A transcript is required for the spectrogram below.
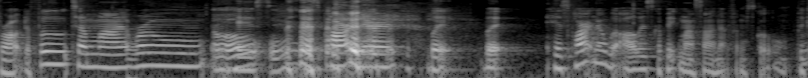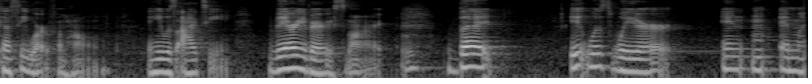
brought the food to my room. Oh, his, oh. his partner, but but his partner would always go pick my son up from school because he worked from home and he was IT. Very very smart, mm. but it was where and and my,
